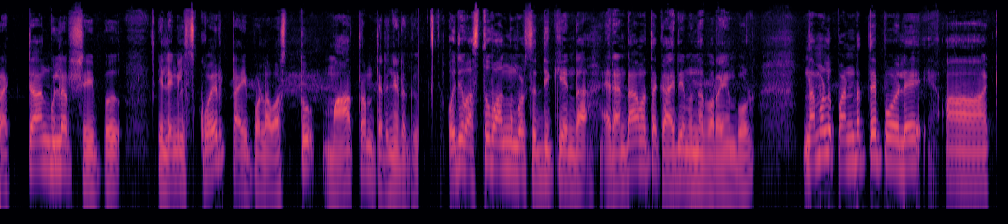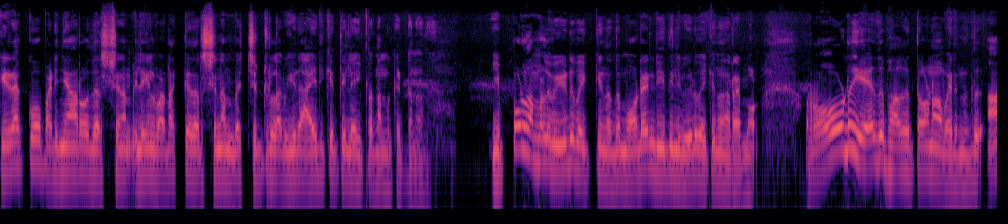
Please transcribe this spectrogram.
റെക്റ്റാങ്കുലർ ഷേപ്പ് ഇല്ലെങ്കിൽ സ്ക്വയർ ടൈപ്പുള്ള വസ്തു മാത്രം തിരഞ്ഞെടുക്കുക. ഒരു വസ്തു വാങ്ങുമ്പോൾ ശ്രദ്ധിക്കേണ്ട രണ്ടാമത്തെ കാര്യം എന്ന് പറയുമ്പോൾ നമ്മൾ പണ്ടത്തെ പോലെ കിഴക്കോ പടിഞ്ഞാറോ ദർശനം അല്ലെങ്കിൽ വടക്ക് ദർശനം വെച്ചിട്ടുള്ള വീടായിരിക്കത്തില്ല ഇപ്പം നമുക്ക് കിട്ടുന്നത്. ഇപ്പോൾ നമ്മൾ വീട് വയ്ക്കുന്നത് മോഡേൺ രീതിയിൽ വീട് വയ്ക്കുന്നത് പറയുമ്പോൾ റോഡ് ഏത് ഭാഗത്താണോ വരുന്നത് ആ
